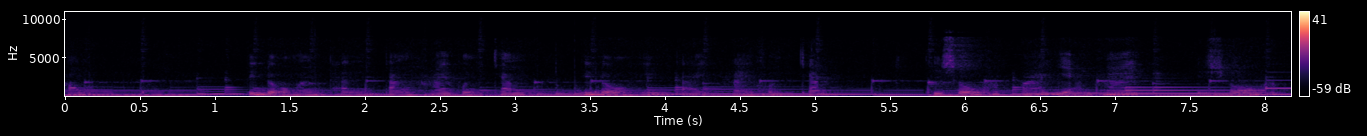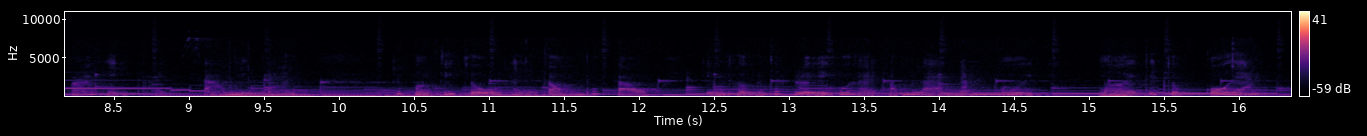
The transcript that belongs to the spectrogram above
không. Tiến độ hoàn thành tăng 2% tiến độ hiện tại 2% chỉ số hắc hóa giảm 2 chỉ số hắc hóa hiện tại 68 chúc mừng ký chủ thành công bước đầu, điểm thưởng tích lũy của hệ thống là 50 mời tiếp tục cố gắng.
